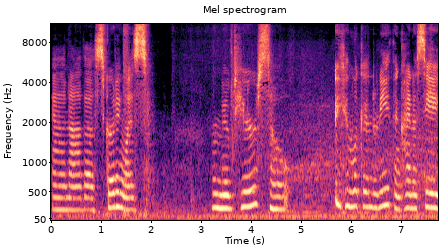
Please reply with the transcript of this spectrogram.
And uh, the skirting was removed here, so you can look underneath and kind of see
